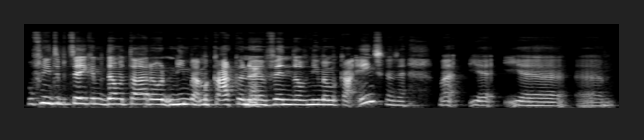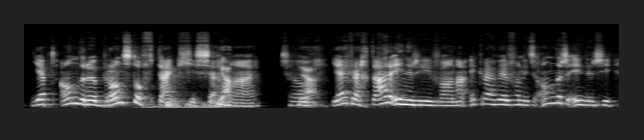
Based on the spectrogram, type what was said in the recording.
Hoeft niet te betekenen dat we het daardoor niet met elkaar kunnen Nee. vinden of niet met elkaar eens kunnen zijn. Maar je, je, ehm, je hebt andere brandstoftankjes, zeg Ja. maar. Zo, Ja. Jij krijgt daar energie van. Nou, ik krijg weer van iets anders energie.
